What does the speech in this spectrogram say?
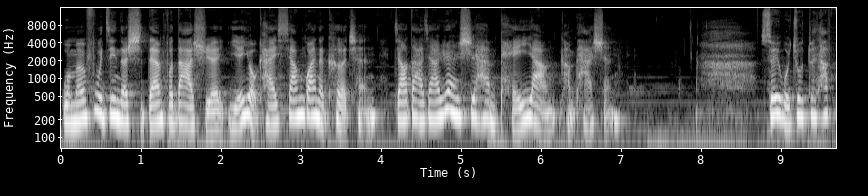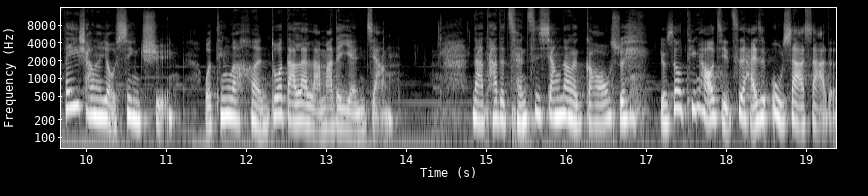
我们附近的史丹福大学也有开相关的课程，教大家认识和培养 compassion，所以我就对他非常的有兴趣。我听了很多达赖喇嘛的演讲，那他的层次相当的高，所以有时候听好几次还是雾煞煞的，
